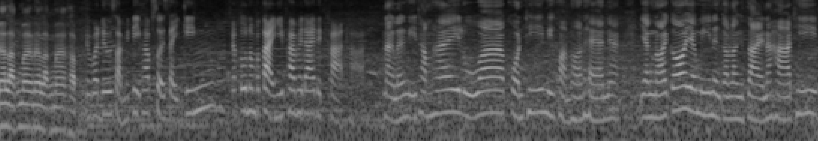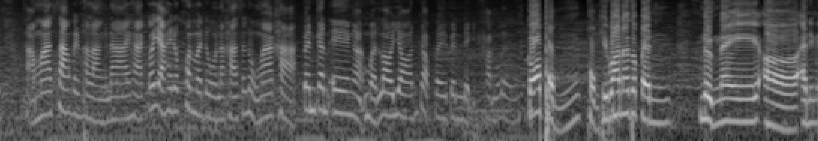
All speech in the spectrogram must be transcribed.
น่ารักมากน่ารักมากครับวันดูสามมิติภาพสวยใสกิ้งการ์ตูนนมตะอย่างนี้พลาดไม่ได้เด็ดขาดค่ะ หนังเรื่องนี้ทำให้รู้ว่าคนที่มีความท้อแท้เนี่ย อย่างน้อยก็ยังมีหนึ่งกำลังใจนะคะที่สามารถสร้างเป็นพลังได้ค่ะ ก็อยากให้ทุกคนมาดูนะคะ สนุกมากค่ะ เป็นกันเองอะเหมือนเราย้อนกลับไปเป็นเด็กอีกครั้งเลย ก็ผมผมคิดว่าน่าจะเป็นหนึ่งในเอ่อแอนิเม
